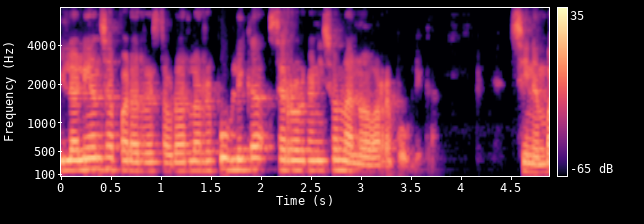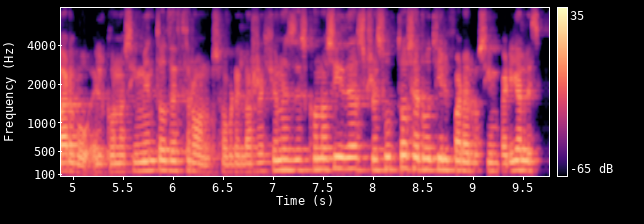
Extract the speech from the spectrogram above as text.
y la Alianza para restaurar la República se reorganizó en la nueva República. Sin embargo, el conocimiento de Thrawn sobre las regiones desconocidas resultó ser útil para los imperiales,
